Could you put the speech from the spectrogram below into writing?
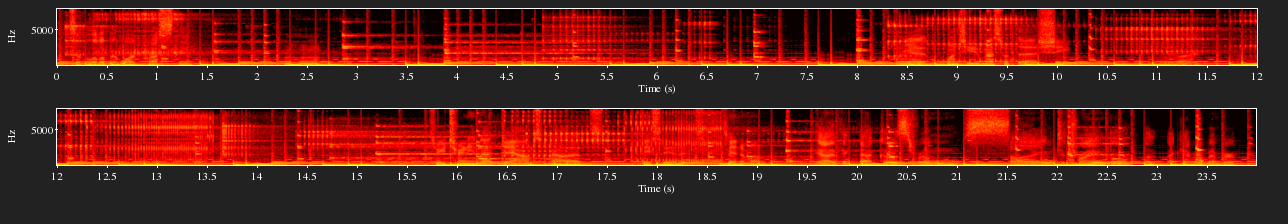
Makes it a little bit more crusty. You mess with the shape, so you're turning that down, so now that's basically at its minimum. Yeah, I think that goes from sine to triangle, but I can't remember.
